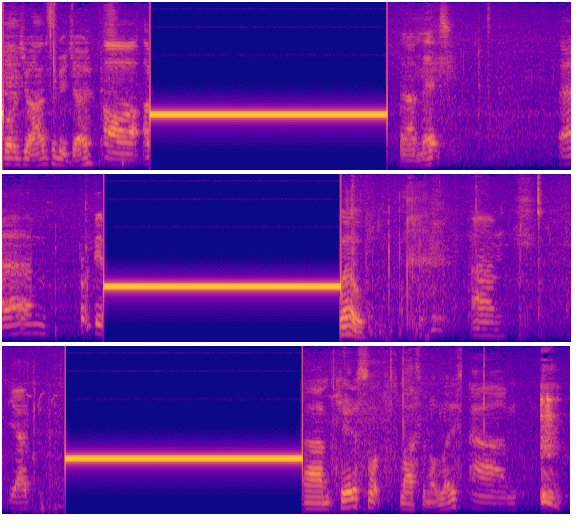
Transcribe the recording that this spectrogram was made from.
What would your answer be, Joe? Oh, Uh, Max? um, probably Well, um, Yeah. Um, Curtis, last but not least? Um,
